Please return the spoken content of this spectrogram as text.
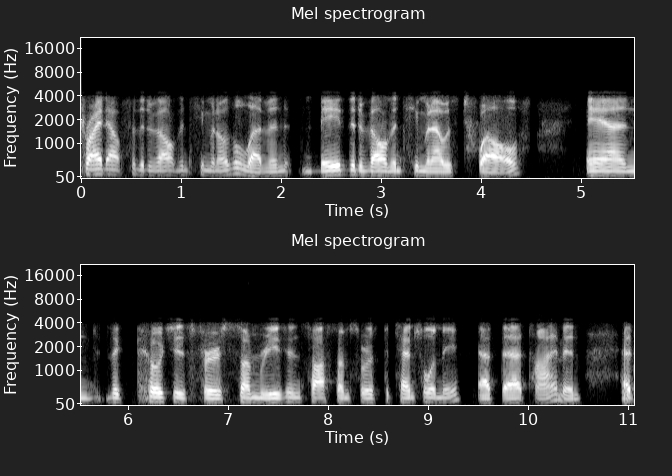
tried out for the development team when I was 11. Made the development team when I was 12. And the coaches, for some reason, saw some sort of potential in me at that time. And at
